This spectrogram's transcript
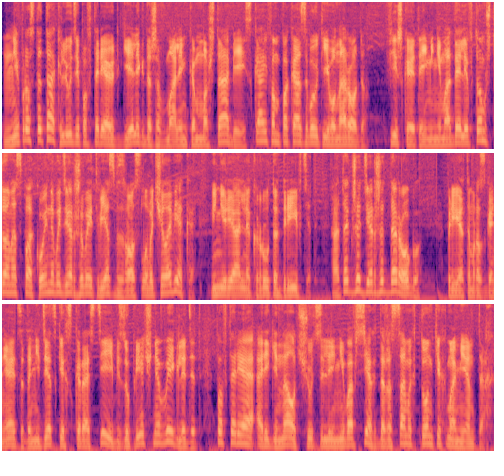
Не просто так люди повторяют гелик даже в маленьком масштабе и с кайфом показывают его народу. Фишка этой мини-модели в том, что она спокойно выдерживает вес взрослого человека и нереально круто дрифтит, а также держит дорогу. При этом разгоняется до недетских скоростей и безупречно выглядит, повторяя оригинал чуть ли не во всех, даже самых тонких моментах.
